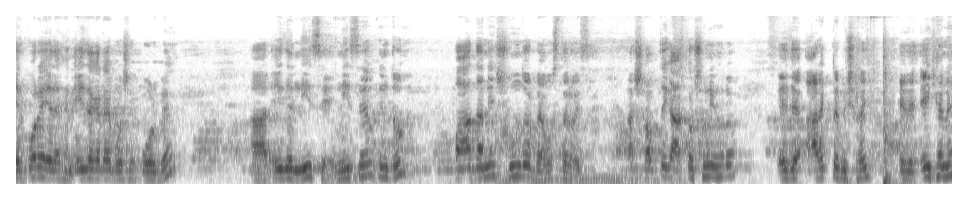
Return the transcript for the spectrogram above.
এরপরে এ দেখেন, এই জায়গাটায় বসে পড়বে। আর এই যে নিচে, নিচেও কিন্তু পা দানির সুন্দর ব্যবস্থা রয়েছে। আর সব থেকে আকর্ষণীয় হলো, এই যে আরেকটা বিষয়, এই যে এইখানে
